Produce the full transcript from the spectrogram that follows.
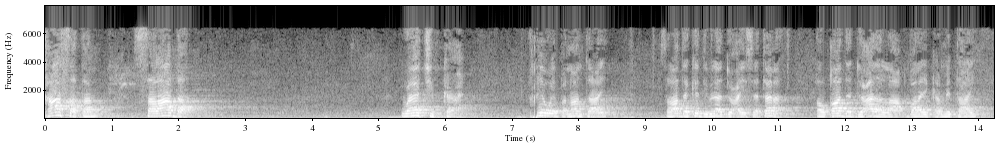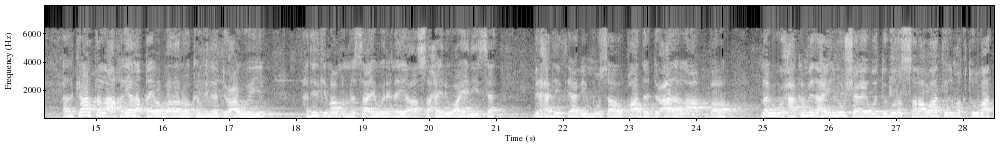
khaasatan salaada waajibka ah. Akhya way bannaan tahay. Salaada kadib inaad ducaysatana awqaadda ducada la aqbalay ka mid tahay. Adkaarta la akhriyana qaybo badan oo ka mida duco weeye xadiidka imaamu nasaa-i warinaya asaxay riwaayadiisa min xadiidi abi muusa awqaadda ducada la aqbalo. Nabigu waxaa ka mid ahay inuu sheegay wa duburu salawaati almaktuubaat.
